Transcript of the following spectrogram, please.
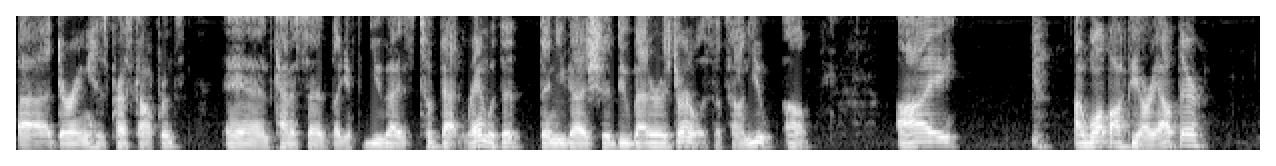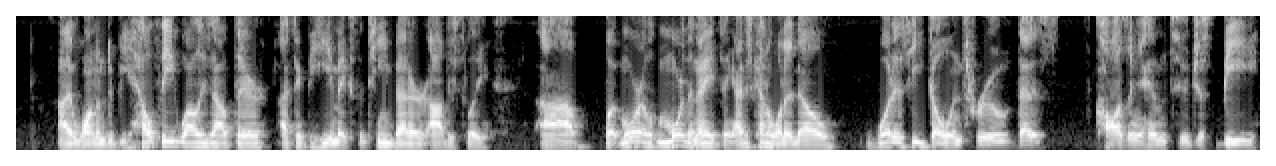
uh, during his press conference and kind of said like if you guys took that and ran with it then you guys should do better as journalists. That's on you. Um, i i want bakhtiari out there. I want him to be healthy while he's out there. I think that he makes the team better obviously uh, but more more than anything i just kind of want to know what is he going through that is causing him to just be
